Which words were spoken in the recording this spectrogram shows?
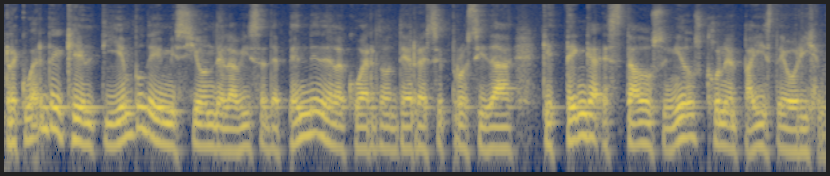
Recuerde que el tiempo de emisión de la visa depende del acuerdo de reciprocidad que tenga Estados Unidos con el país de origen.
